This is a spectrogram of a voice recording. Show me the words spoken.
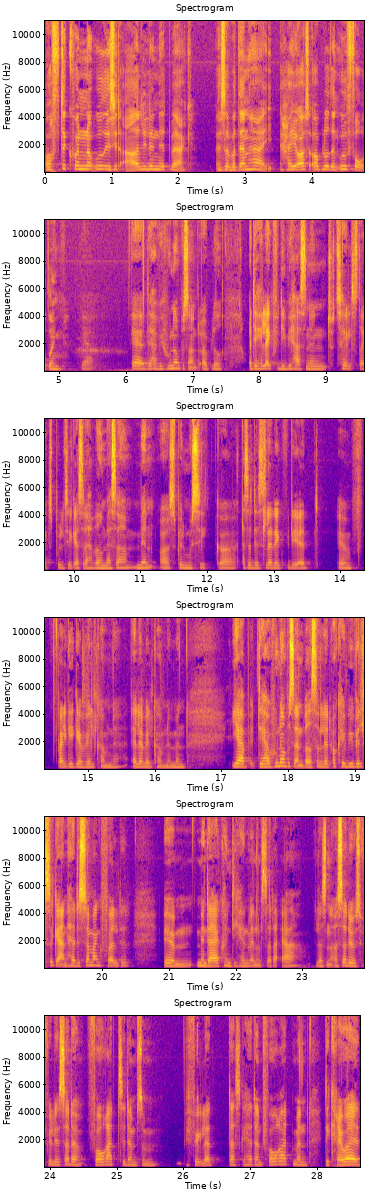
ofte kun når ud i sit eget lille netværk. Altså, hvordan har, har I også oplevet den udfordring? Ja. Ja, det har vi 100% oplevet. Og det er heller ikke, fordi vi har sådan en total strikspolitik. Altså, der har været masser af mænd og spille musik. Og, altså, det er slet ikke, fordi at, øh, folk ikke er velkomne. Alle er velkomne, men Ja, det har 100% været sådan lidt, okay, vi vil så gerne have det så mangfoldigt, øhm, men der er kun de henvendelser, der er. Eller sådan. Og så er det jo selvfølgelig, så er der forret til dem, som vi føler, der skal have den forret, men det kræver, at,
